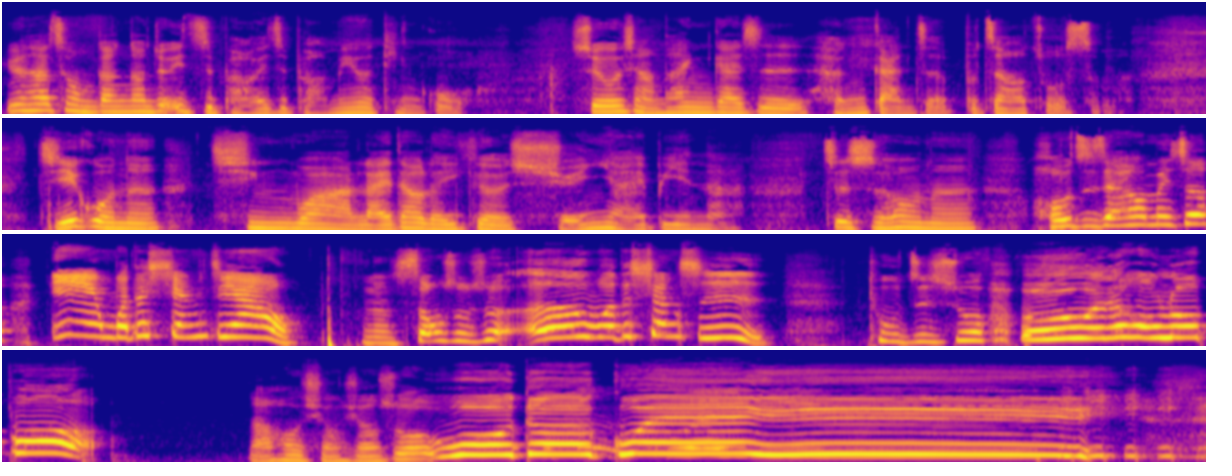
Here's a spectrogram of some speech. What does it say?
因为它从刚刚就一直跑，一直跑，没有停过，所以我想它应该是很赶着，不知道做什么。结果呢，青蛙来到了一个悬崖边呐。这时候呢，猴子在后面说：“咦，我的香蕉。”那松鼠说：“呃，我的橡实。”兔子说：“呃，我的红萝卜。”然后熊熊说：“我的鲑鱼。”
